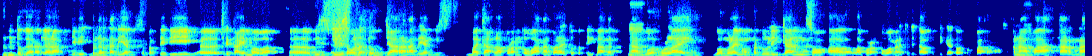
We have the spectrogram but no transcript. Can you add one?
Mhm. Itu gara-gara jadi benar tadi yang seperti diceritain bahwa eh, bisnis bisnis owner tuh jarang ada yang bisa baca laporan keuangan padahal itu penting banget. Nah, Hmm. gue mulai gue mulai mempedulikan soal laporan keuangan itu di tahun ketiga tahun keempat lah. Kenapa? Karena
